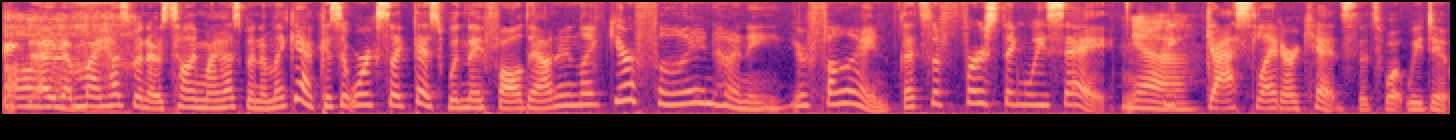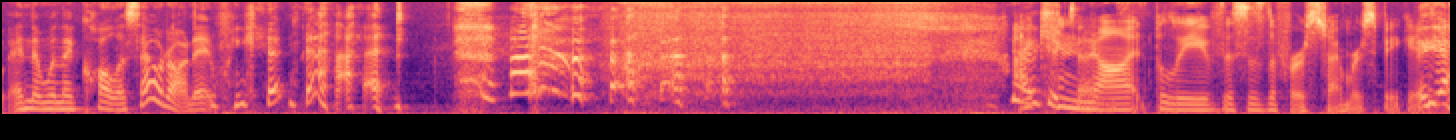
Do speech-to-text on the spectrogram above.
like I- my husband. I was telling my husband, I'm like, yeah, because it works like this. When they fall down, and like, you're fine, honey, you're fine. That's the first thing we say. Yeah. we gaslight our kids. That's what we do. And then when they call us out on it, we get mad. I good times. cannot believe this is the first time we're speaking. Yeah.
